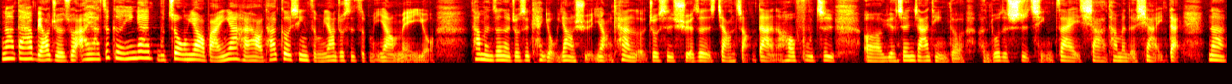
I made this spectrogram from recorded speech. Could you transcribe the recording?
那大家不要觉得说，哎呀，这个应该不重要吧？应该还好，他个性怎么样就是怎么样。没有，他们真的就是看有样学样，看了就是学着这样长大，然后复制呃原生家庭的很多的事情，在下他们的下一代。那。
